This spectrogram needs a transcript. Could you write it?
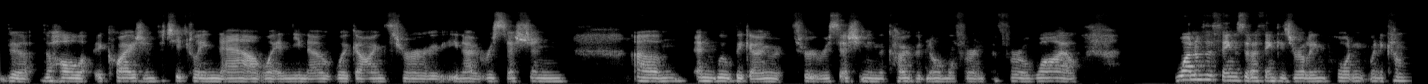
the the whole equation, particularly now when you know we're going through you know recession, um, and we'll be going through recession in the COVID normal for for a while. One of the things that I think is really important when it comes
